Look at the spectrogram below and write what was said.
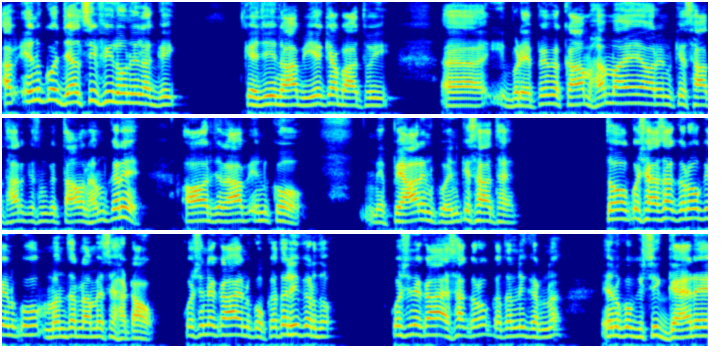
अब इनको जलसी फील होने लग गई कि जी नाब ये क्या बात हुई? बुढ़ेपे में काम हम आए और इनके साथ हर किस्म के तावन हम करें और जनाब इनको प्यार इनको इनके साथ है। तो कुछ ऐसा करो कि इनको मंजरनामे से हटाओ। कुछ ने कहा इनको कत्ल ही कर दो। कुछ ने कहा ऐसा करो, कत्ल नहीं करना। इनको किसी गहरे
